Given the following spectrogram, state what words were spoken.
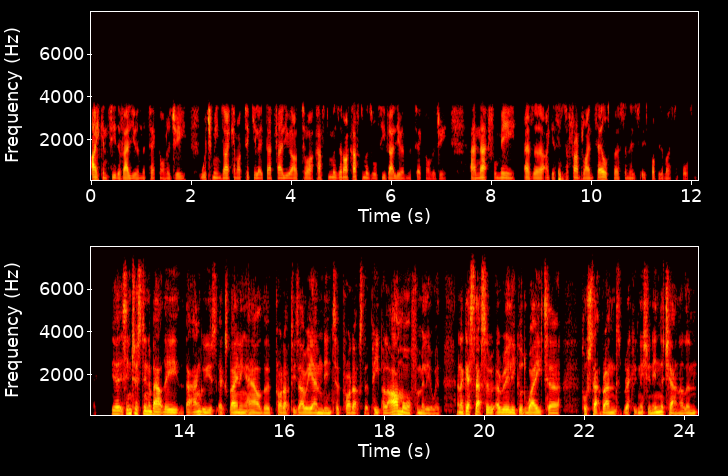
I can see the value in the technology, which means I can articulate that value out to our customers, and our customers will see value in the technology. And that, for me, as a I guess as a frontline salesperson, is is probably the most important thing. Yeah, it's interesting about the that angle you're explaining how the product is OEM'd into products that people are more familiar with, and I guess that's a, a really good way to push that brand recognition in the channel. And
